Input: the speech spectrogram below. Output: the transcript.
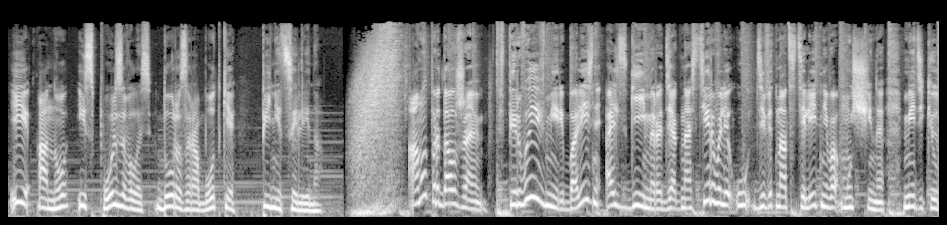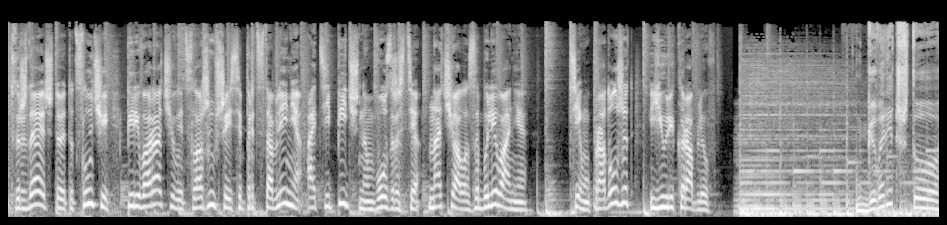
и оно использовалось до разработки пенициллина. А мы продолжаем. Впервые в мире болезнь Альцгеймера диагностировали у 19-летнего мужчины. Медики утверждают, что этот случай переворачивает сложившееся представление о типичном возрасте начала заболевания. Тему продолжит Юрий Кораблев. Говорят, что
